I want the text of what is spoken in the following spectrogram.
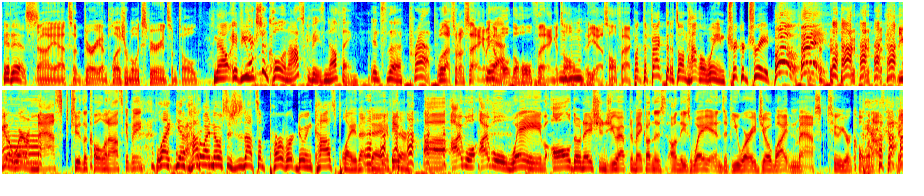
It is. Oh, yeah. It's a very unpleasurable experience, I'm told. Now, if The you actual colonoscopy is nothing, it's the prep. Well, that's what I'm saying. I mean, Yeah. the whole the whole thing. It's all mm-hmm. yes, all factored. But the in. fact that it's on Halloween, trick or treat. Oh, hey! you gonna wear a mask to the colonoscopy? like, you know, how do I know this is not some pervert doing cosplay that day? If they're Uh, I will I will waive all donations you have to make on this on these weigh-ins if you wear a Joe Biden mask to your colonoscopy.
